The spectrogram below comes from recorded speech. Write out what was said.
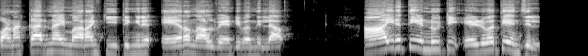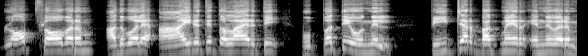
പണക്കാരനായി മാറാൻ കീറ്റിങ്ങിന് ഏറെ നാൾ വേണ്ടി വന്നില്ല. ആയിരത്തി എണ്ണൂറ്റി എഴുപത്തി അഞ്ചിൽ ബ്ലോബ് ഫ്ലോവറും അതുപോലെ ആയിരത്തി തൊള്ളായിരത്തി മുപ്പത്തി ഒന്നിൽ പീറ്റർ ബഗ്മേർ എന്നിവരും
